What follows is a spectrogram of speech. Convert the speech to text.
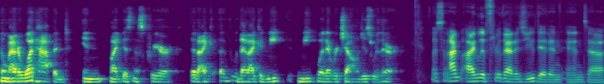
no matter what happened in my business career, that I that I could meet meet whatever challenges were there. Listen, I'm, I lived through that as you did, and and uh,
